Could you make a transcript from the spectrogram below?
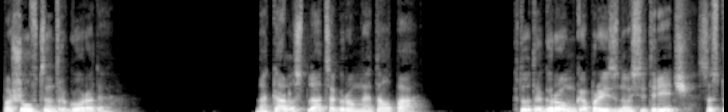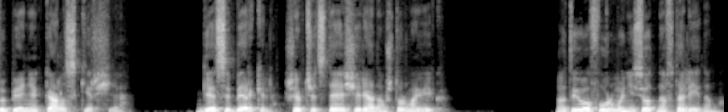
Пошел в центр города. На Карлсплац огромная толпа. Кто-то громко произносит речь со ступенек Карлскирхе. «Гессе Беркель», — шепчет стоящий рядом штурмовик. От его формы несет нафталином.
